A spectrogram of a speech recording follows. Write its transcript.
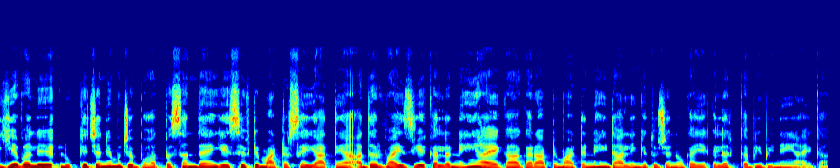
ये वाले लुक के चने मुझे बहुत पसंद हैं। ये सिर्फ़ टमाटर से ही आते हैं। अदरवाइज़ ये कलर नहीं आएगा। अगर आप टमाटर नहीं डालेंगे तो चनों का ये कलर कभी भी नहीं आएगा।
